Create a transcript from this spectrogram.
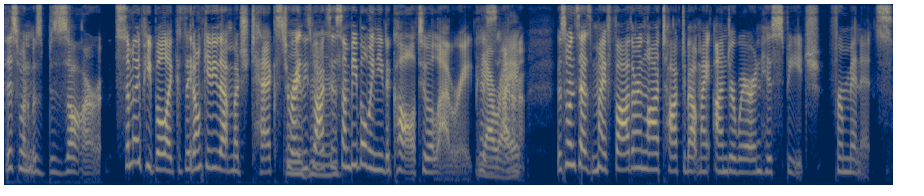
This one was bizarre. Some of the people, like, because they don't give you that much text to write in these boxes, some people we need to call to elaborate. Yeah, I right. This one says, My father in law talked about my underwear in his speech for minutes.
